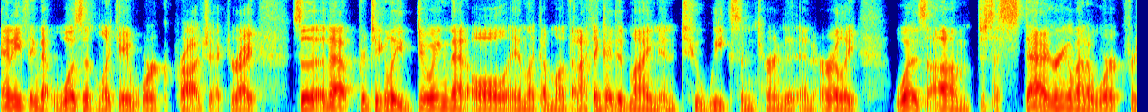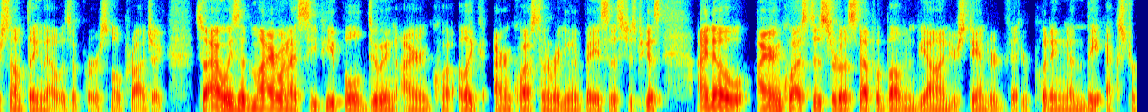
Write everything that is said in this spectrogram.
anything that wasn't like a work project, right? So that particularly doing that all in like a month, and I think I did mine in two weeks and turned it in early was um, just a staggering amount of work for something that was a personal project. So I always admire when I see people doing Iron Quest, like Iron Quest on a regular basis, just because I know Iron Quest is sort of a step above and beyond your standard vid. You're putting in the extra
